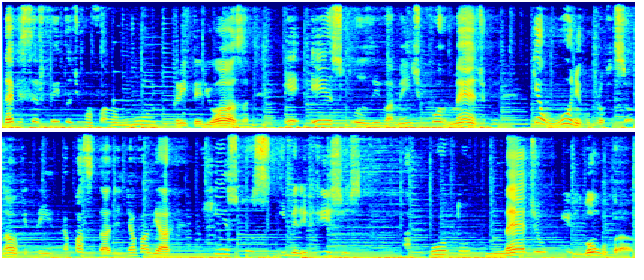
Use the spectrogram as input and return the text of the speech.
deve ser feita de uma forma muito criteriosa e exclusivamente por médico, que é o único profissional que tem a capacidade de avaliar riscos e benefícios a curto, médio e longo prazo.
